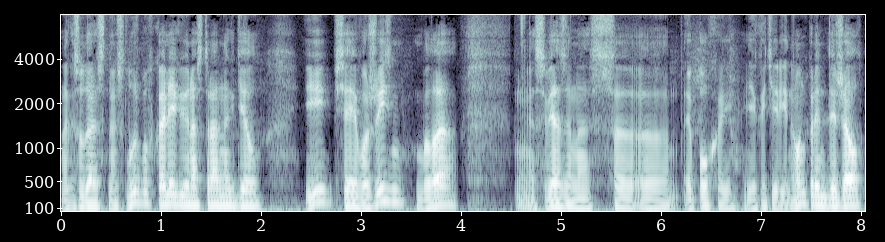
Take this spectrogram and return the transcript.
на государственную службу в коллегию иностранных дел, и вся его жизнь была связана с э, эпохой Екатерины. Он принадлежал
